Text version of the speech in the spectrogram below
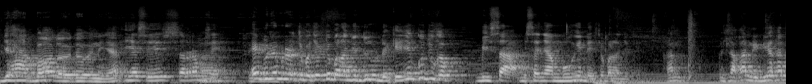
jahat banget loh itu ininya Iya sih, serem sih. iya. Eh bener-bener coba coba coba lanjut dulu deh. Kayaknya gue juga bisa bisa nyambungin deh. Coba lanjut. kan misalkan nih dia kan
